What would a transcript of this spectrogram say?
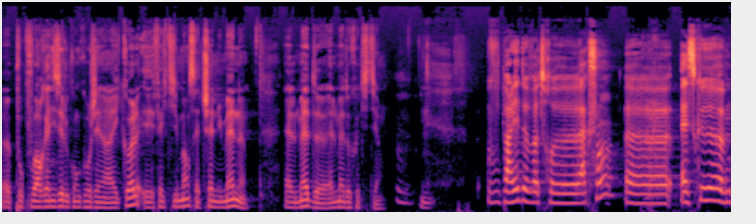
euh, pour pouvoir organiser le concours général école. Et effectivement, cette chaîne humaine, elle m'aide, elle m'aide au quotidien. Mmh. Mmh. Vous parlez de votre accent. Euh, Est-ce que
